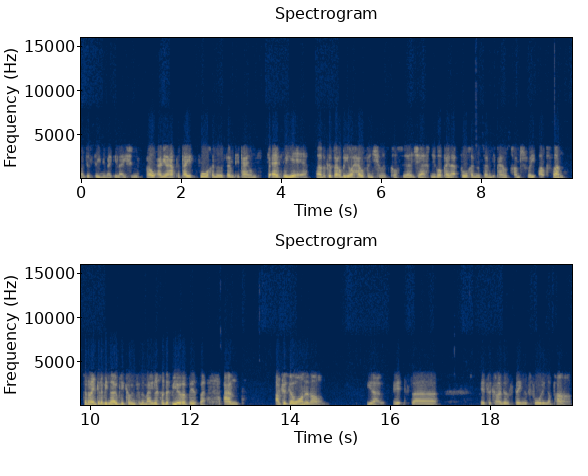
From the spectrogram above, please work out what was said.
I've just seen the regulations. Oh, and you have to pay £470 for every year uh, because that'll be your health insurance cost the NHS, and you've got to pay that £470 times three up front. So there ain't going to be nobody coming from the mainland of Europe, is there? And I could go on and on. You know, it's uh, it's a kind of things falling apart.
